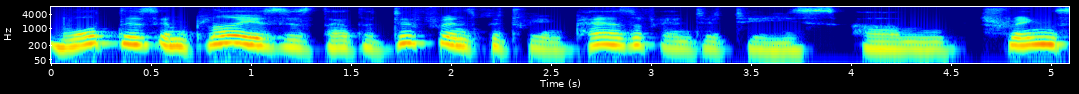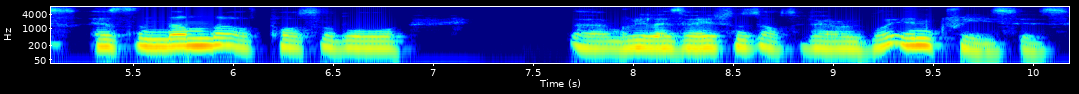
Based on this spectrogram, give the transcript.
What this implies is that the difference between pairs of entities um, shrinks as the number of possible um, realizations of the variable increases.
